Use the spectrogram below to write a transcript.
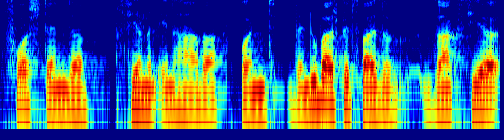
Vorstände? Firmeninhaber. Und wenn du beispielsweise sagst, hier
